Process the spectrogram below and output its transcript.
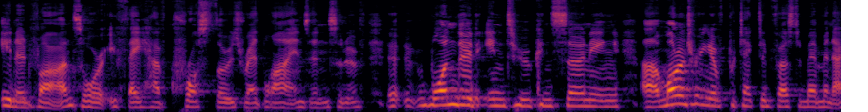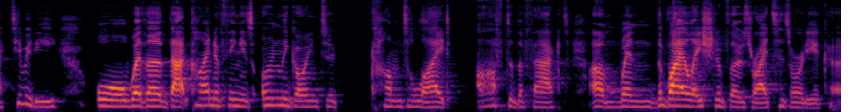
in advance, or if they have crossed those red lines and sort of uh, wandered into concerning uh, monitoring of protected First Amendment activity, or whether that kind of thing is only going to come to light after the fact um, when the violation of those rights has already occurred.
